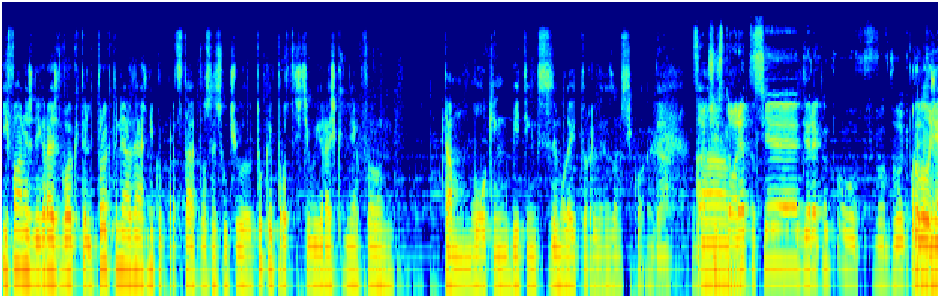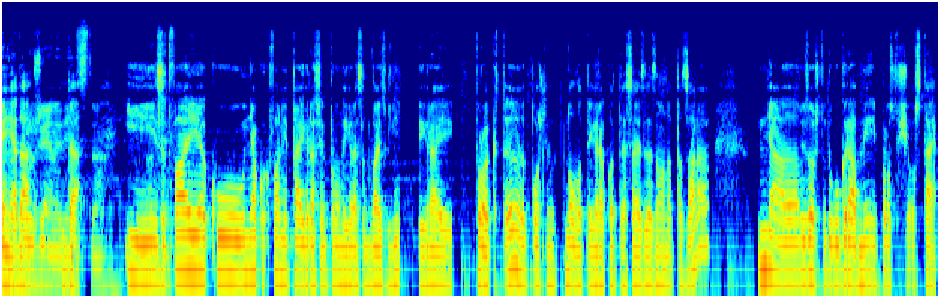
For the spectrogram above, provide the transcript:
и фанеш да играеш двойката или тройката, няма да знаеш никой представя какво се е случило до тук и просто ще си го играеш като някаква там walking, beating simulator или не знам си какво. Да. Значи а, историята си е директно в, в двойката. Продължение, да. Продължение да. И okay. затова и ако някой хване тази игра, ще е да игра след 20 години, играе тройката, да почне от новата игра, която е сега излезнала на пазара, няма изобщо да го грабне и просто ще остае.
